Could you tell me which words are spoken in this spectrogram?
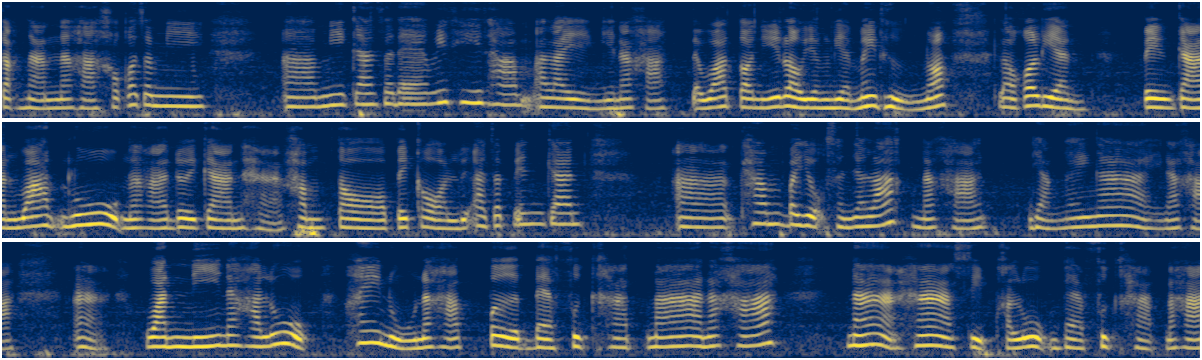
จากนั้นนะคะเขาก็จะมีมีการแสดงวิธีทำอะไรอย่างนี้นะคะ แต่ว่าตอนนี้เรายังเรียนไม่ถึงเนาะเราก็เรียนเป็นการวาดรูปนะคะ โดยการหาคำตอบไปก่อน หรืออาจจะเป็นการทำประโยคสัญลักษณ์นะคะ อย่างง่าย ๆนะคะอ่าวันนี้นะคะลูกให้หนูนะคะเปิดแบบฝึกหัดมานะคะ หน้า 50 ค่ะลูกแบบฝึกหัดนะคะ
